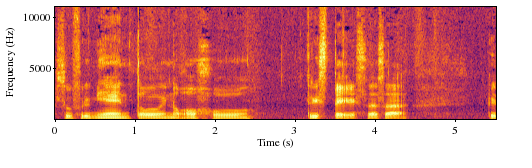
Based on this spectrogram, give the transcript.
sufrimiento, enojo, tristeza, o sea, que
